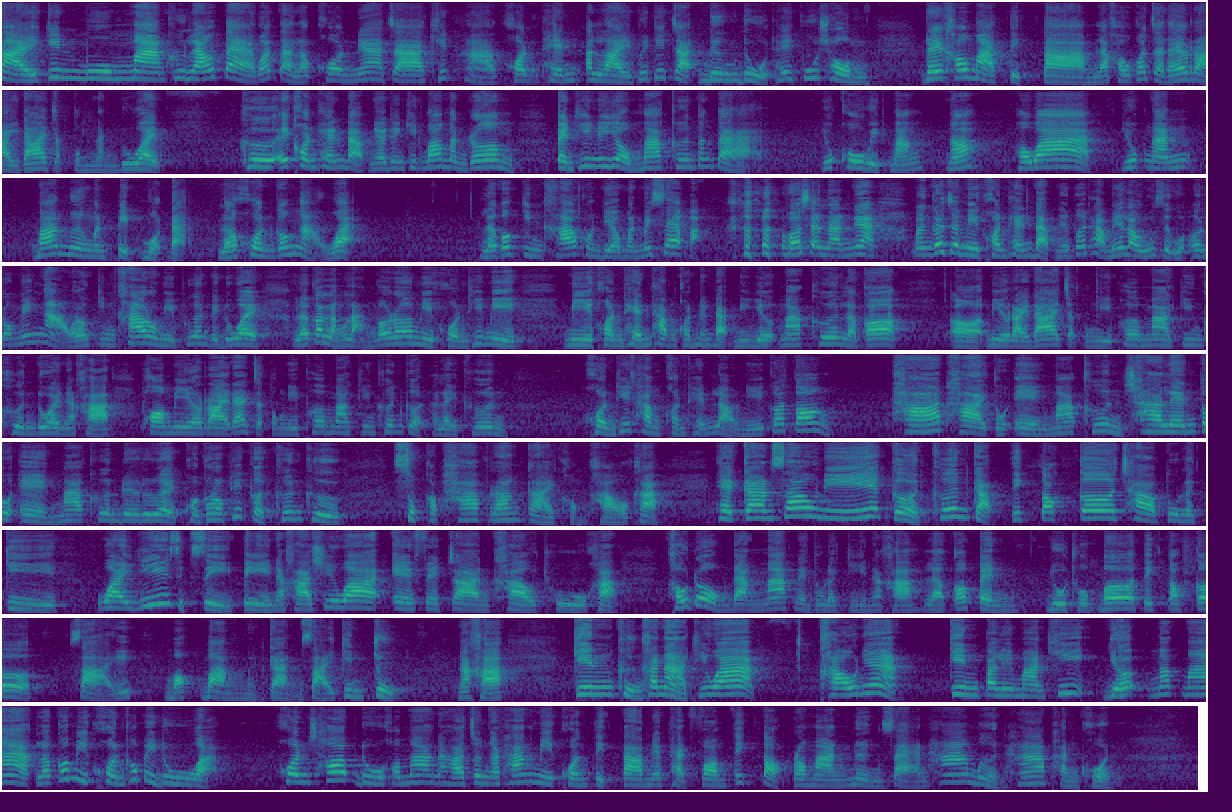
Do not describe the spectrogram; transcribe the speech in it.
สายกินมูมมามคือแล้วแต่ว่าแต่ละคนเนี่ยจะคิดหาคอนเทนต์อะไรเพื่อที่จะดึงดูดให้ผู้ชมได้เข้ามาติดตาม และเขาก็จะได้รายได้จากตรงนั้นด้วย คือไอ้คอนเทนต์แบบเนี้ยเดนคิดว่ามันเริ่มเป็นที่นิยมมากขึ้นตั้งแต่ยุคโควิดมั้งเนาะเพราะว่ายุคนั้นบ้านเมืองมันปิดหมดอะแล้วคนก็เหงาอะ แล้วก็กินข้าวคนเดียวมันไม่แซ่บอะเพราะฉะนั้นเนี่ยมันก็จะมีคอนเทนต์แบบนี้เพื่อทำให้เรารู้สึกว่าเออเราไม่เหงาเรากินข้าวเรามีเพื่อนไปด้วย แล้วก็หลังๆก็เริ่มมีคนที่มีมีคอนเทนต์ทำคอนเทนต์แบบนี้เยอะมากขึ้น แล้วก็มีรายได้จากตรงนี้เพิ่มมากยิ่งขึ้นด้วยนะคะ พอมีรายได้จากตรงนี้เพิ่มมากยิ่งขึ้นเกิดอะไรขึ้น คนที่ทำคอนเทนต์เหล่านี้ก็ต้องท้าทายตัวเองมากขึ้นชาเลนจ์ตัวเองมากขึ้นเรื่อยๆ ผลกระทบที่เกิดขึ้นคือสุขภาพร่างกายของเขาค่ะ เหตุการณ์เศร้านี้เกิดขึ้นกับติ๊กต็อกเกอร์ชาวตุรกีวัย 24 ปีนะคะ ชื่อว่าเอเฟจานคาวทูค่ะ เขาโด่งดังมากในตุรกีนะคะ แล้วก็เป็นยูทูบเบอร์ติ๊กต็อกเกอร์สายม็อกบังเหมือนกัน สายกินจุนะคะ กินถึงขนาดที่ว่าเขาเนี่ยกินปริมาณที่เยอะมากๆ แล้วก็มีคนเข้าไปดูอะ คนชอบดูเขามากนะคะ จนกระทั่งมีคนติดตามในแพลตฟอร์ม TikTok ประมาณ 155,000 คน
